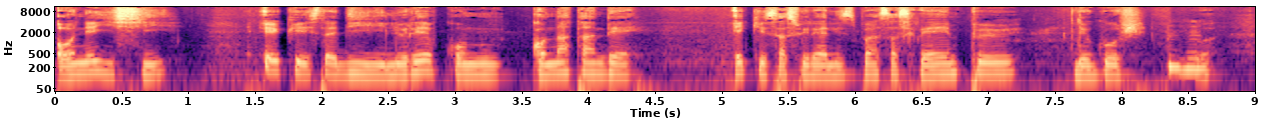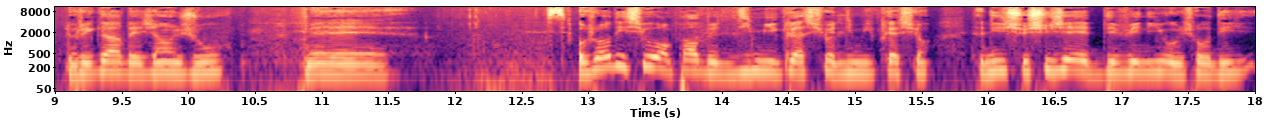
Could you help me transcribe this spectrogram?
on est ici et que c'est-à-dire le rêve qu'on qu'on attendait et que ça se réalise pas, ça serait un peu de gauche. Mhm. Le regard des gens joue, mais aujourd'hui, si on parle de l'immigration, l'immigration, c'est-à-dire ce sujet est devenu aujourd'hui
